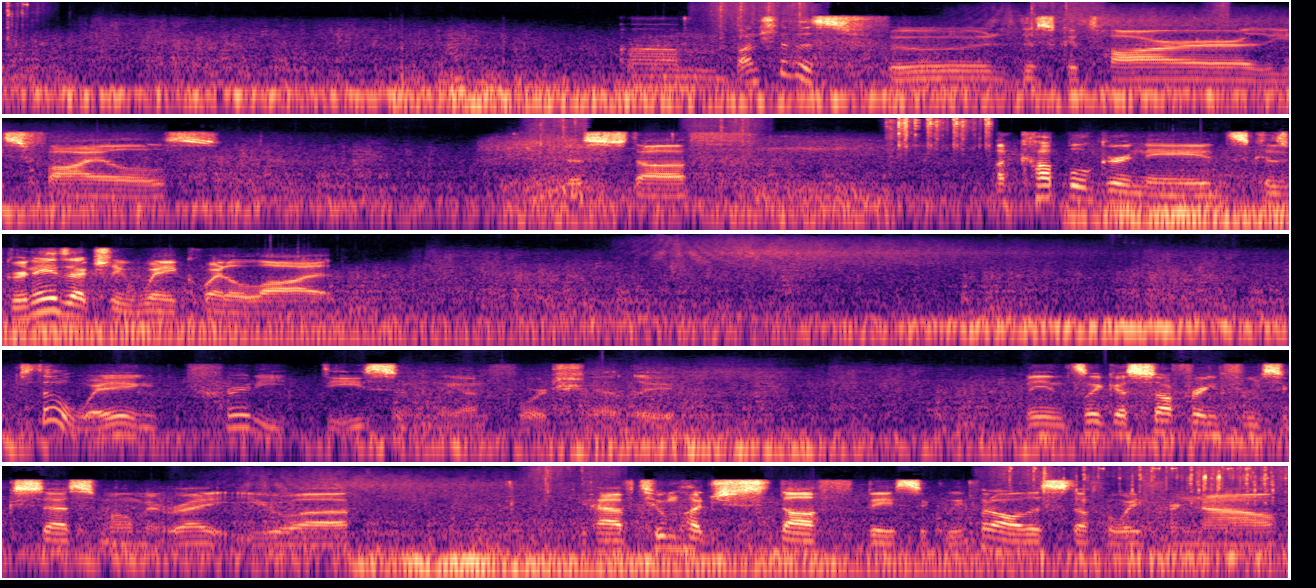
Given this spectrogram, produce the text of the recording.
Um, a bunch of this food, this guitar, these files, this stuff. A couple grenades, because grenades actually weigh quite a lot. Still weighing pretty decently, unfortunately. I mean, it's like a suffering from success moment, right? You, uh, you have too much stuff, basically. Put all this stuff away for now.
